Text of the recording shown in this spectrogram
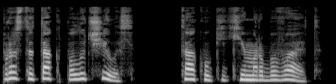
Просто так получилось. Так у Кикимор бывает.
